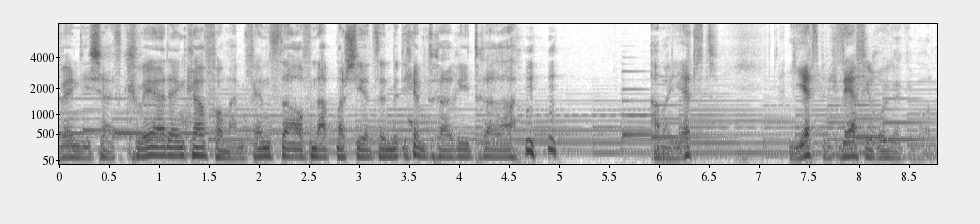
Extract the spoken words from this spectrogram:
wenn die scheiß Querdenker vor meinem Fenster auf und ab marschiert sind mit ihrem Trari-Trara. Aber jetzt, jetzt bin ich sehr viel ruhiger geworden.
